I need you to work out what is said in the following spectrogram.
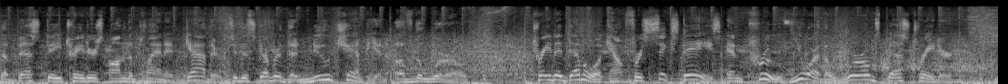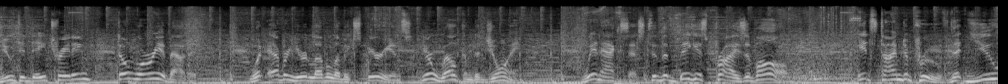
The best day traders on the planet gather to discover the new champion of the world. Trade a demo account for six days and prove you are the world's best trader. New to day trading? Don't worry about it. Whatever your level of experience, you're welcome to join. Win access to the biggest prize of all. It's time to prove that you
